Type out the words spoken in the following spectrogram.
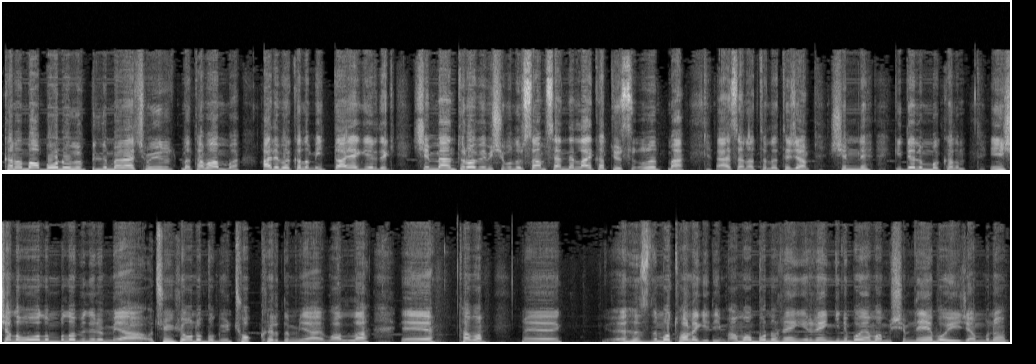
kanalıma abone olup bildirimleri açmayı unutma tamam mı? Hadi bakalım iddiaya girdik. Şimdi ben troll bir şey bulursam sen de like atıyorsun unutma. Ben sana hatırlatacağım. Şimdi gidelim bakalım. İnşallah oğlum bulabilirim ya. Çünkü onu bugün çok kırdım ya. Valla e, tamam. E, e, hızlı motorla gideyim ama bunun rengi, rengini boyamamışım. Neye boyayacağım bunu?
